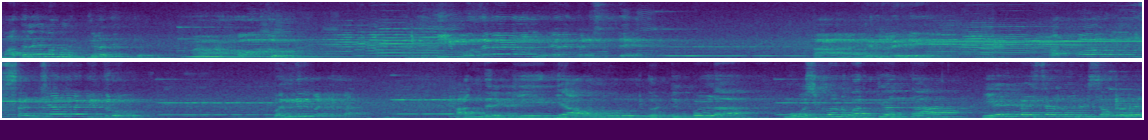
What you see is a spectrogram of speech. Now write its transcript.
ಮೊದಲೇ ನಮಗೆ ತಿಳಿದಿತ್ತು. ಹೌದು. ಈ ಮೊದಲೇ ನಾನು ಹೇಳಿ ಕಳಿಸಿದ್ದೆ. ಹಾ ಇರಲಿ. ಅಪ್ಪ ಅವರು ಸಂಚಾರದಾಗಿದ್ರು ಬಂದಿರ್ಬೇಕಲ್ಲ ಅಂದ್ರಕಿ ದ್ಯಾವನೂರು ದೊಡ್ಡಿಕೊಳ್ಳ ಮುಗಿಸ್ಕೊಂಡು ಬರ್ತೀವಿ ಅಂತ ಏನು ಕಳಿಸ್ಯಾರ ನೋಡ್ರಿ ಸೌಕರ್ಯ.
